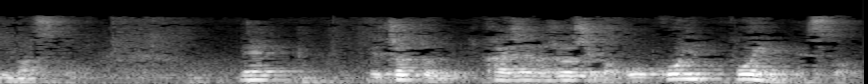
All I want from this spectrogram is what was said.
いますと。で、でちょっと会社の上司が怒りっぽいんですと。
